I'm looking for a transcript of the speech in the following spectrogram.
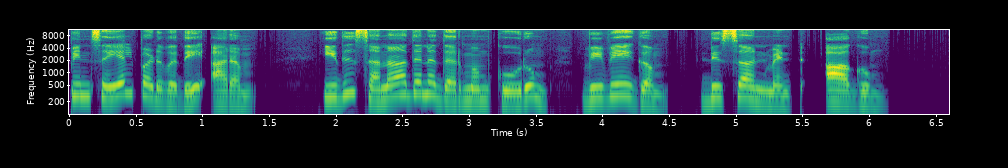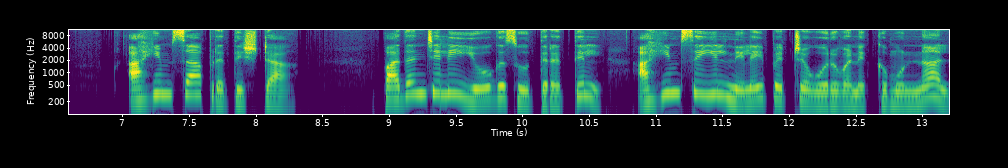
பின் செயல்படுவதே அறம். இது சனாதன தர்மம் கூறும் விவேகம் டிசர்ன்மெண்ட் ஆகும். அஹிம்சா பிரதிஷ்டா. பதஞ்சலி யோக சூத்திரத்தில் அஹிம்சையில் நிலை பெற்ற ஒருவனுக்கு முன்னால்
